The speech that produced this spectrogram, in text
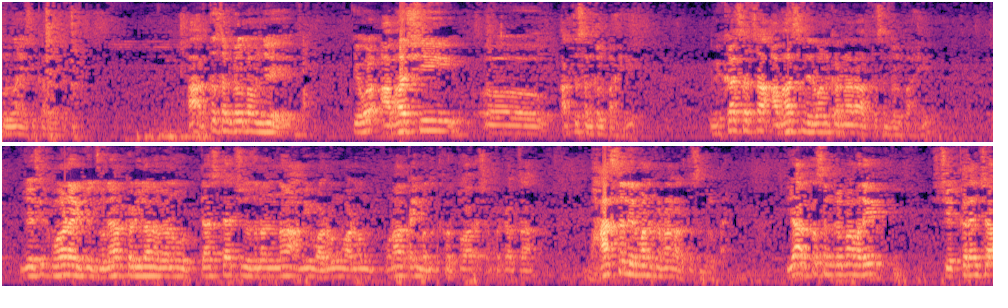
तुलना याची करायची. हा अर्थसंकल्प म्हणजे केवळ आभासी अर्थसंकल्प आहे. विकासाचा आभास निर्माण करणारा अर्थसंकल्प आहे. जे अशी म्हण आहे की जुन्या कडीला नव्यानं त्याच त्याच योजनांना आम्ही वाढवून वाढवून पुन्हा काही मदत करतो अशा प्रकारचा भास निर्माण करणारा अर्थसंकल्प आहे. या अर्थसंकल्पामध्ये शेतकऱ्यांच्या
